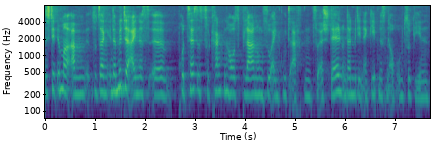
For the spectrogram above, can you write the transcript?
steht immer am, sozusagen in der Mitte eines äh, Prozesses zur Krankenhausplanung, so ein Gutachten zu erstellen und dann mit den Ergebnissen auch umzugehen.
